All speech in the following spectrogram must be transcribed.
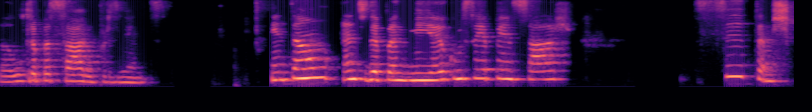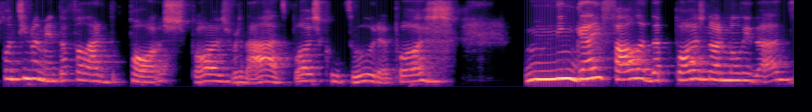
uh, ultrapassar o presente. Então, antes da pandemia, eu comecei a pensar se estamos continuamente a falar de pós, pós-verdade, pós-cultura, pós. Ninguém fala da pós-normalidade,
